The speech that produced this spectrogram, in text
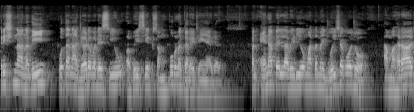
કૃષ્ણા નદી પોતાના જળ વડે શિવ અભિષેક સંપૂર્ણ કરે છે અહીંયા આગળ. પણ એના પહેલાં વિડીયોમાં તમે જોઈ શકો છો, આ મહારાજ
